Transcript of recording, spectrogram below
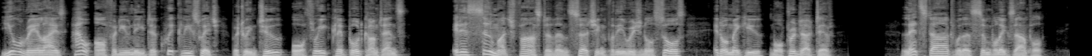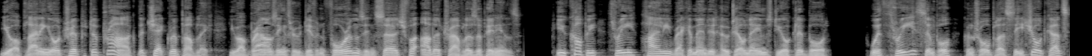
you will realize how often you need to quickly switch between two or three clipboard contents. It is so much faster than searching for the original source, it will make you more productive. Let's start with a simple example. You are planning your trip to Prague, the Czech Republic. You are browsing through different forums in search for other travelers' opinions. You copy three highly recommended hotel names to your clipboard. With three simple Ctrl plus C shortcuts,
